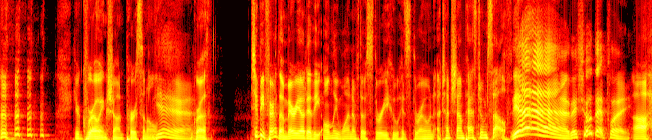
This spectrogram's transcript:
You're growing, Sean. Personal Yeah. growth. To be fair, though, Mariota, the only one of those three who has thrown a touchdown pass to himself. Yeah, they showed that play. Ah,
